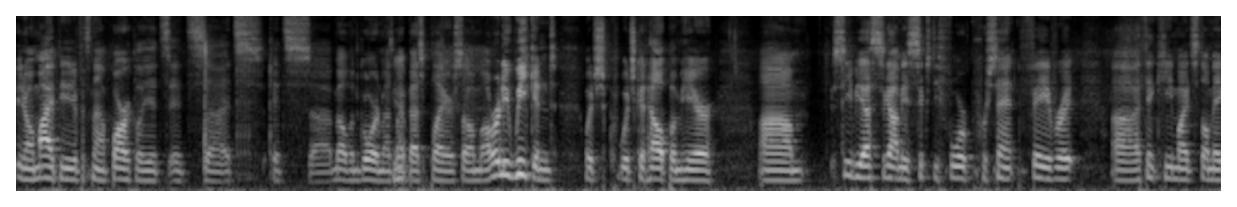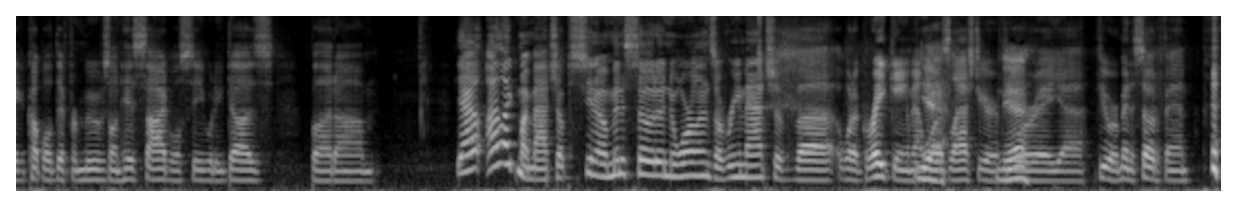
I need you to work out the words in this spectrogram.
you know, in my opinion, if it's not Barkley, it's it's uh, it's it's uh, Melvin Gordon as my best player. So I'm already weakened, which which could help him here. Um, CBS has got me a 64% favorite. Uh, I think he might still make a couple of different moves on his side. We'll see what he does, but. Um, yeah, I I like my matchups. You know, Minnesota, New Orleans, a rematch of uh, what a great game that Yeah. was last year. If Yeah. you were a uh, if you were a Minnesota fan,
